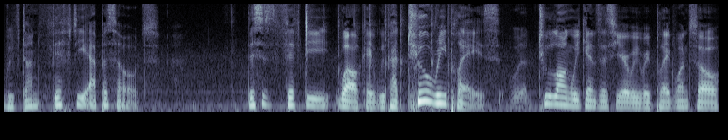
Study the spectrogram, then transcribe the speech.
we've done 50 episodes. This is 50. Well, okay, we've had two replays, two long weekends this year. We replayed one, so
